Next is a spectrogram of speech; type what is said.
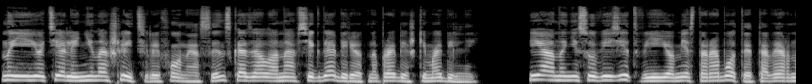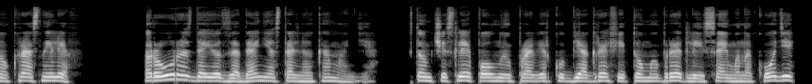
На ее теле не нашли телефон, а сын сказал, она всегда берет на пробежке мобильный. Я нанесу визит в ее место работы, таверну «Красный лев». Ру раздает задание остальной команде том числе полную проверку биографий Тома Брэдли и Саймона Коди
